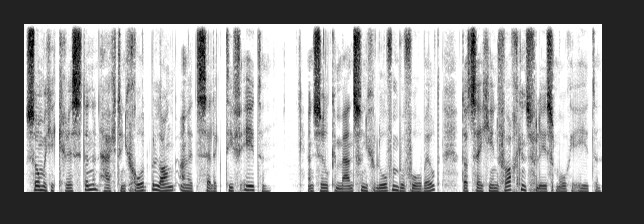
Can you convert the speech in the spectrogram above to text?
Sommige christenen hechten groot belang aan het selectief eten. En zulke mensen geloven bijvoorbeeld dat zij geen varkensvlees mogen eten.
